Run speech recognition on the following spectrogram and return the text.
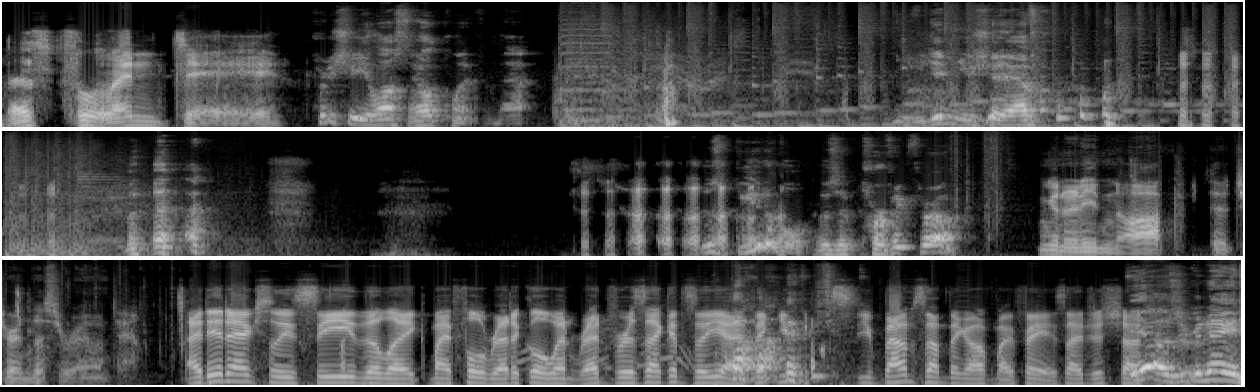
That's plenty. Pretty sure you lost a health point from that. If you didn't, you should have. it was beautiful. It was a perfect throw. I'm gonna need an op to turn this around. I did actually see the like my full reticle went red for a second. So yeah, I think you you bounced something off my face. I just shot. yeah, it was a grenade.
